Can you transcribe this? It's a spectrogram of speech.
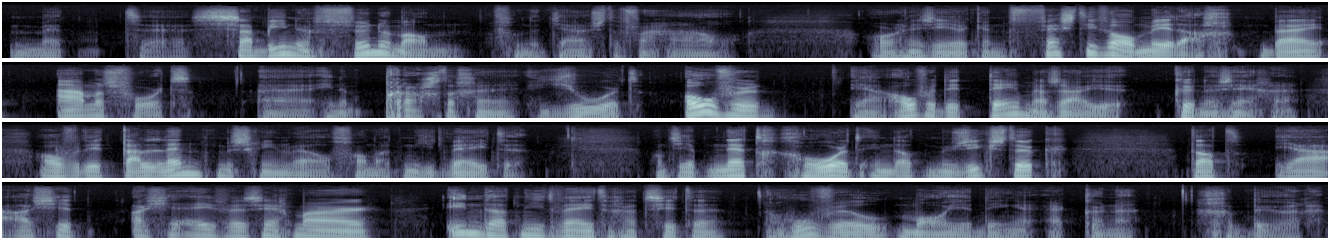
met Sabine Funneman van het Juiste Verhaal. Organiseer ik een festivalmiddag bij Amersfoort. in een prachtige joert over ja, over dit thema zou je kunnen zeggen. Over dit talent misschien wel van het niet weten. Want je hebt net gehoord in dat muziekstuk dat ja, als je, als je even zeg maar in dat niet weten gaat zitten, hoeveel mooie dingen er kunnen gebeuren.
